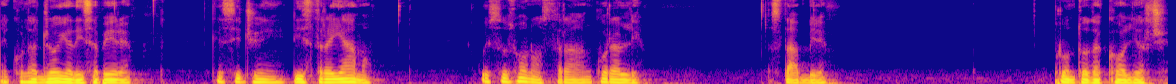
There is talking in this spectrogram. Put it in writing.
e con la gioia di sapere che se ci distraiamo, questo suono starà ancora lì, stabile, pronto ad accoglierci.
